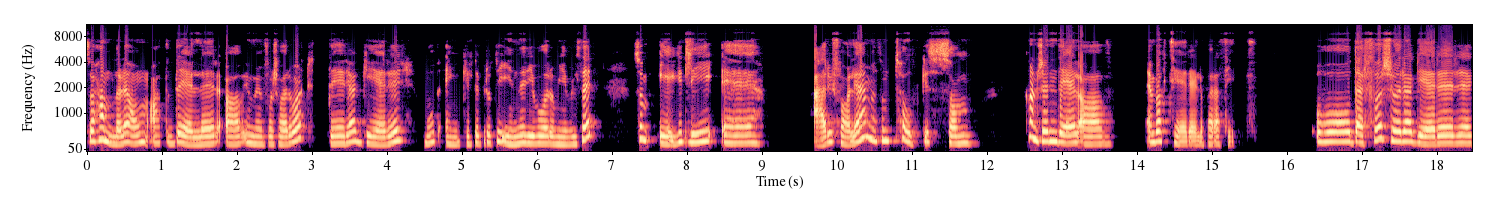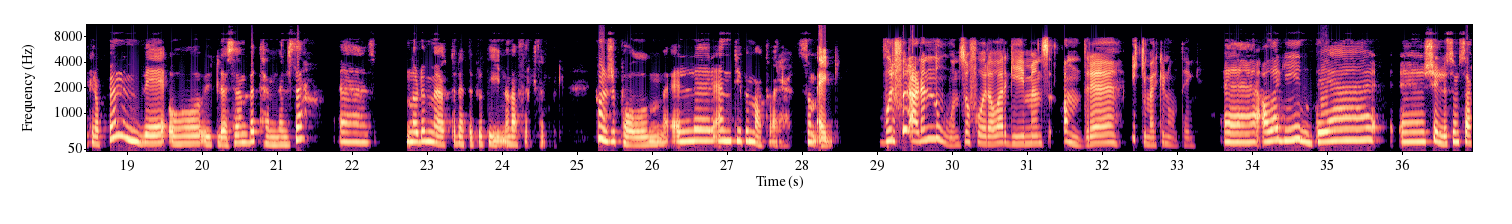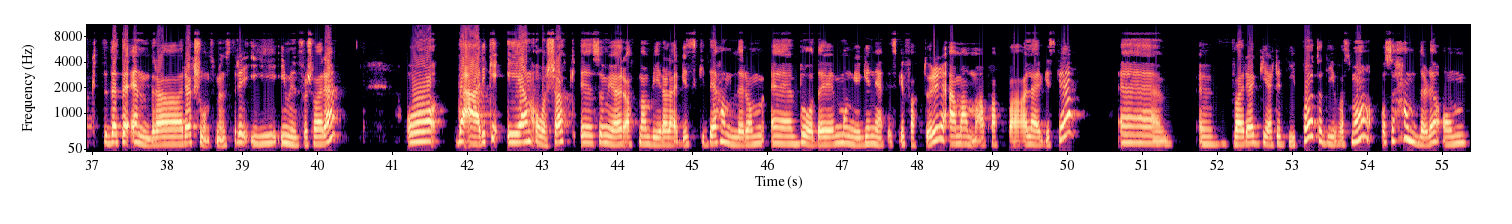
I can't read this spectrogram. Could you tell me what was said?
så handler det om at deler av immunforsvaret vårt det reagerer mot enkelte proteiner i våre omgivelser som egentlig er ufarlige, men som tolkes som kanskje en del av en bakterie eller parasitt. Og derfor så reagerer kroppen ved å utløse en betennelse eh, når du møter dette proteinet, da f.eks. Kanskje pollen eller en type matvare, som egg. Hvorfor er det noen som får allergi, mens andre ikke merker noen ting? Eh, allergi det eh, skyldes som sagt dette endra reaksjonsmønsteret i immunforsvaret. Og det er ikke én årsak eh, som gjør at man blir allergisk. Det handler om eh, både mange genetiske faktorer. Er mamma og pappa allergiske? Eh, eh, hva reagerte de på da de var små? Og så handler det om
